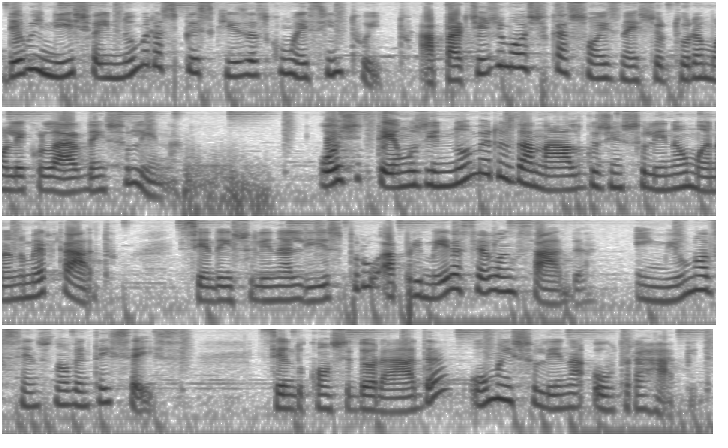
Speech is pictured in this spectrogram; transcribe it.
deu início a inúmeras pesquisas com esse intuito, a partir de modificações na estrutura molecular da insulina. Hoje temos inúmeros análogos de insulina humana no mercado, sendo a insulina Lispro a primeira a ser lançada, em 1996, sendo considerada uma insulina ultra rápida.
